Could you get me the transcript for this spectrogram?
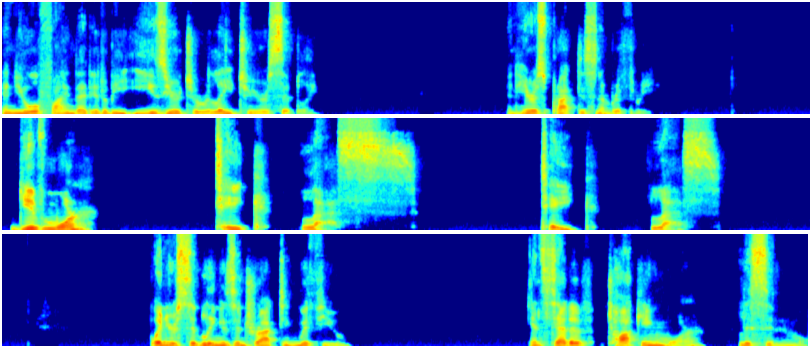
and you will find that it'll be easier to relate to your sibling. And here's practice number three give more, take less. Take less. When your sibling is interacting with you, instead of talking more, listen more.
